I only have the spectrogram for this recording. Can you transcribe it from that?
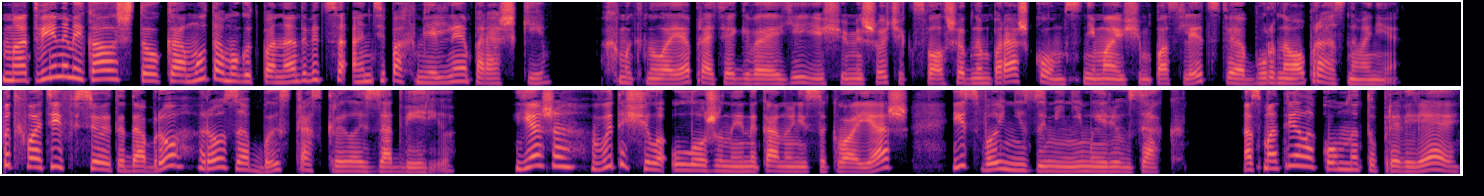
Матвей намекал, что кому-то могут понадобиться антипохмельные порошки. Хмыкнула я, протягивая ей еще мешочек с волшебным порошком, снимающим последствия бурного празднования. Подхватив все это добро, Роза быстро скрылась за дверью. Я же вытащила уложенный накануне саквояж и свой незаменимый рюкзак. Осмотрела комнату, проверяя,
